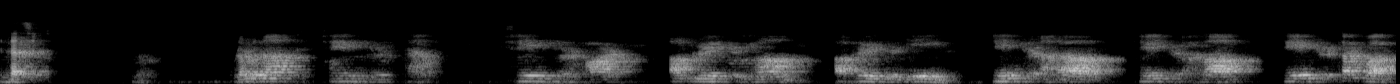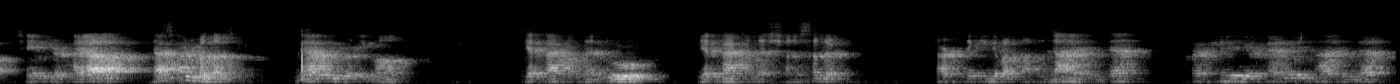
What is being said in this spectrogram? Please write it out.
And that's it. No. Ramadan is change yourself. Change your heart upgrade your iman, upgrade your deen, change your adab, change your akhlaq, change your taqwa, change your haya. That's why Ramadan is Value your iman. Get back on that rule. Get back on that shana sadr. Start thinking about how to die in death. Start training your family to die in death.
